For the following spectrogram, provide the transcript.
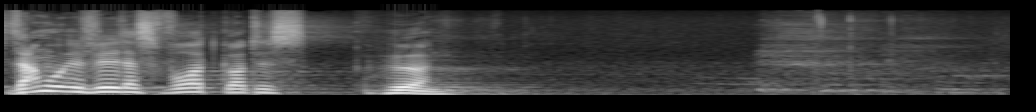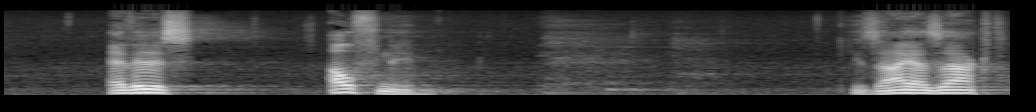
Samuel will das Wort Gottes hören. Er will es aufnehmen. Jesaja sagt,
